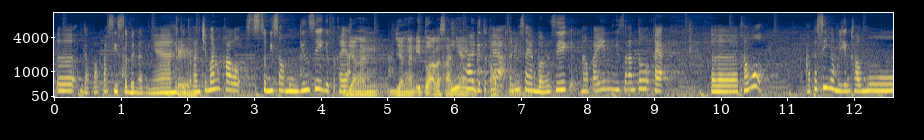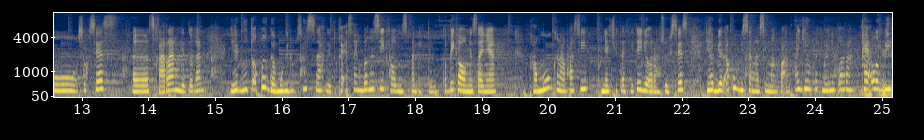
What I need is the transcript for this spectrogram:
eh, nggak apa-apa sih sebenarnya Oke. gitu kan. Cuman kalau sebisa mungkin sih gitu kayak jangan jangan itu alasannya. Iya gitu kayak Oke. aduh sayang banget sih ngapain misalkan tuh kayak eh, kamu apa sih yang bikin kamu sukses eh, sekarang gitu kan ya dulu tuh aku gak mau hidup susah gitu kayak sayang banget sih kalau misalkan itu tapi kalau misalnya kamu kenapa sih punya cita-cita jadi orang sukses ya biar aku bisa ngasih manfaat aja buat banyak orang kayak Oke. lebih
